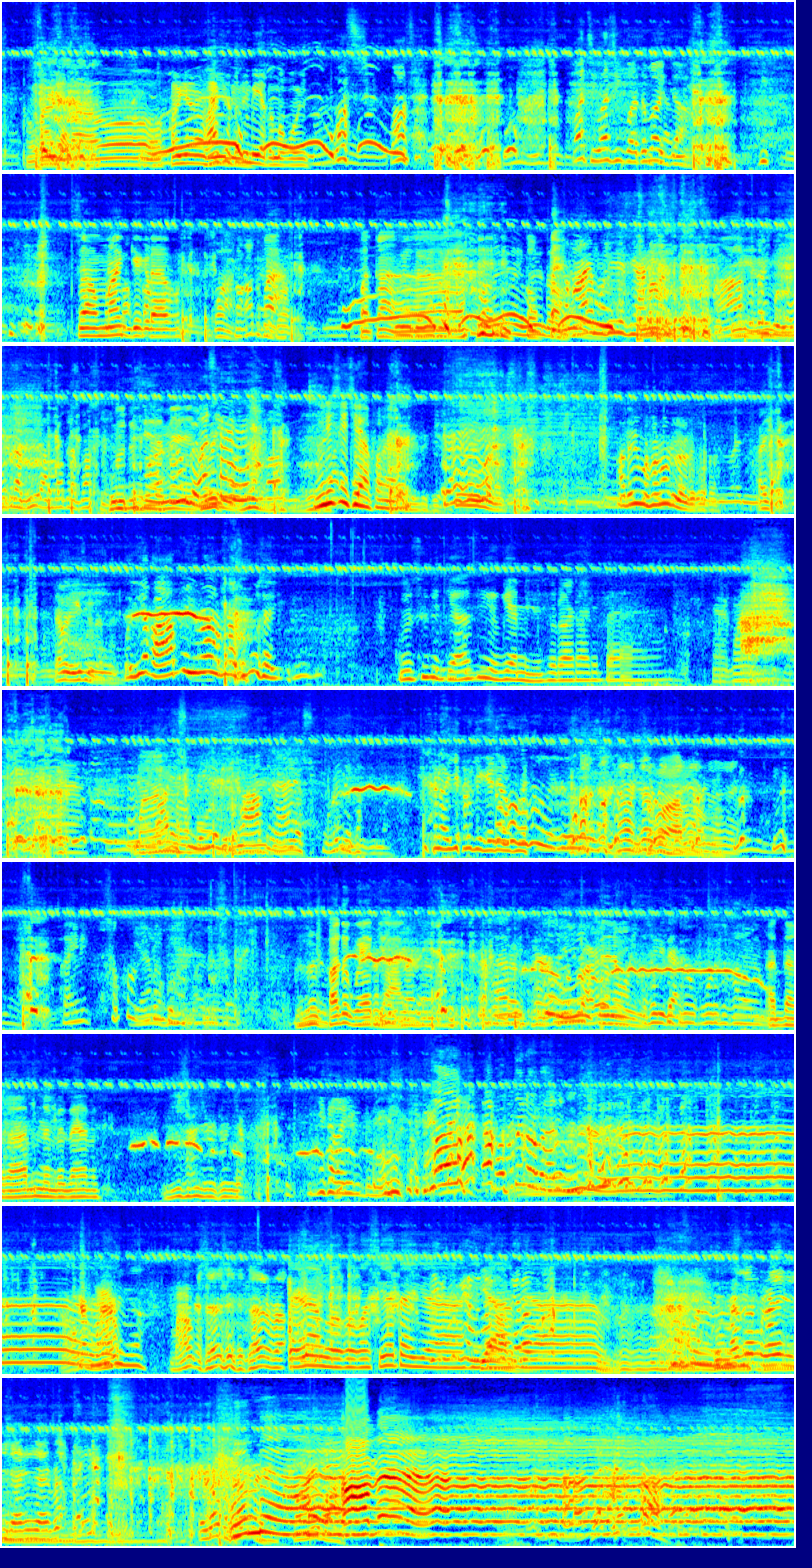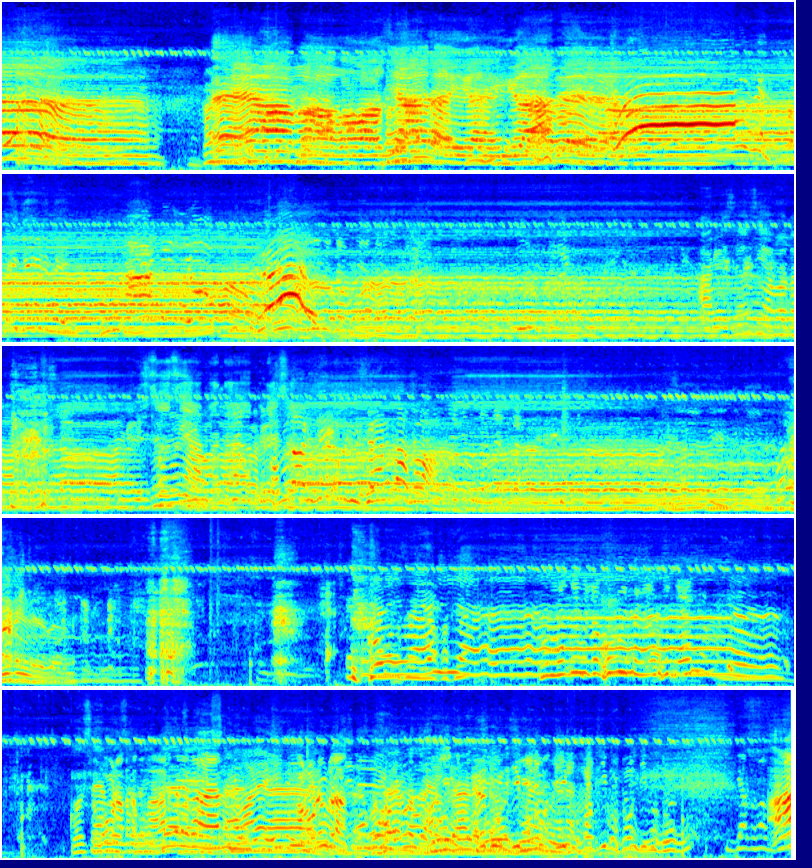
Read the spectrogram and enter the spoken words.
거기다가 어 거기다가 가셔도 준비해 도 먹고 왔어 왔어 왔지 왔지 왔다 맞자 सामना केकड़ा पका तो हमारे मुझे ध्यान आप तो कहीं बहुत रहा भी हम बहुत रहा बात है निसी क्या पका अरे वो हनोड़ लड़का था आई ये आप ही ना अपना सुबह से 구석에 대하서 여기하면 소라라리 봐. 가도 왜 돼? 아다가 안 내다 이상이 그냥 이상이 그냥 어떤 거다 Ờ, cần máu. máu. Cái thế thì thế rồi. Cái người có xía tay giờ giờ giờ mấy cái cái gì vậy? Vậy vậy? Ôm ôm Ah.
